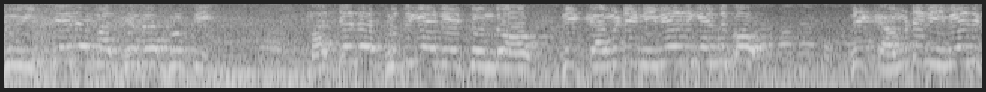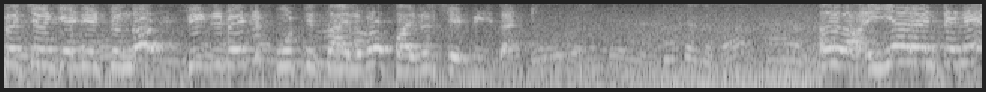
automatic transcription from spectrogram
నువ్వు ఇచ్చేదే మధ్యంతర భృతి. మధ్యంతర భృతికి ఏదైతుందో నీ కమిటీ నివేదిక ఎందుకు? నీ కమిటీ నివేదిక వచ్చినాక ఏదైతుందో ఫీడ్బ్యాక్ పూర్తి స్థాయిలో కూడా ఫైనల్ చేపించడానికి అసలు అయ్యారంటేనే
